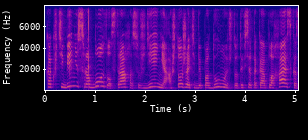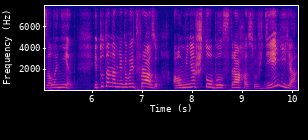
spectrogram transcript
как в тебе не сработал страх осуждения, а что же о тебе подумают, что ты вся такая плохая, сказала нет. И тут она мне говорит фразу, а у меня что, был страх осуждения?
